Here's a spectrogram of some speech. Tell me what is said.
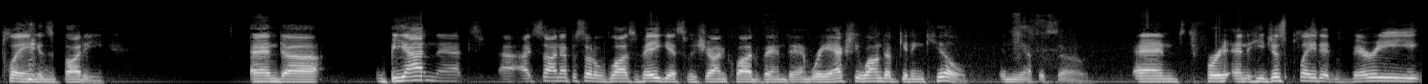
playing his buddy. And uh, beyond that, uh, I saw an episode of Las Vegas with Jean Claude Van Damme where he actually wound up getting killed in the episode, and for and he just played it very.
